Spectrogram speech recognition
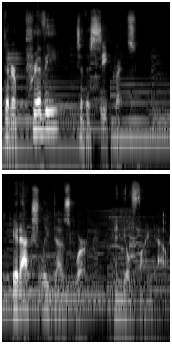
that are privy to the secrets. It actually does work, and you'll find out.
